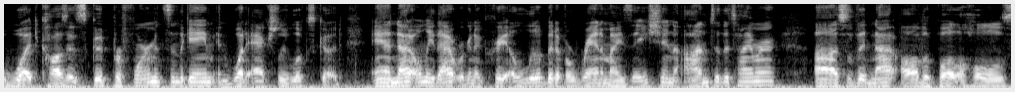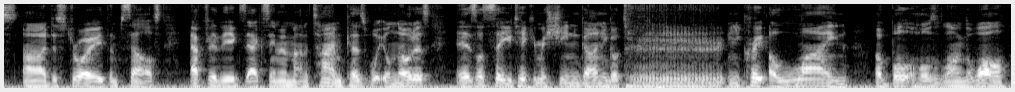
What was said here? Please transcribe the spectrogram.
what causes good performance in the game and what actually looks good. And not only that we're going to create a little bit of a randomization onto the timer uh, so that not all the bullet holes uh, destroy themselves after the exact same amount of time. Because what you'll notice is, let's say you take your machine gun and go and you create a line of bullet holes along the wall.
